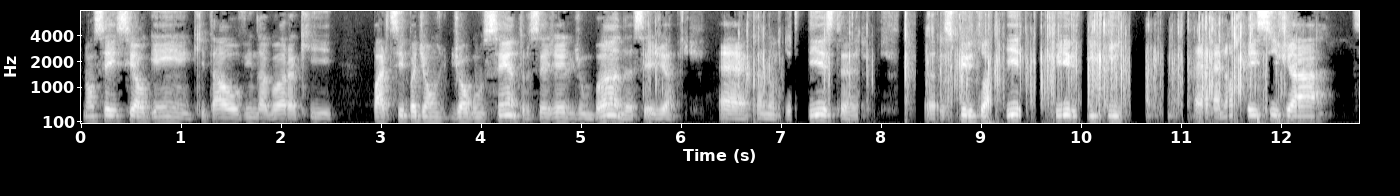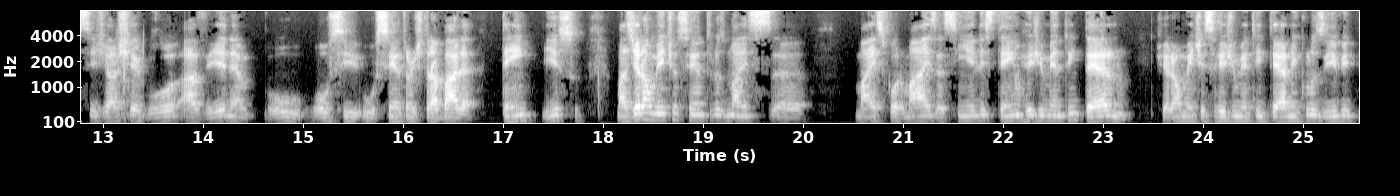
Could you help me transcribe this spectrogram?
não sei se alguém que está ouvindo agora aqui participa de, um, de algum centro, seja ele de um banda, seja é, canotista, uh, espiritualista, espírito, enfim. É, não sei se já se já chegou a ver, né, ou, ou se o centro onde trabalha tem isso, mas geralmente os centros mais, uh, mais formais, assim, eles têm um regimento interno. Geralmente esse regimento interno, inclusive,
